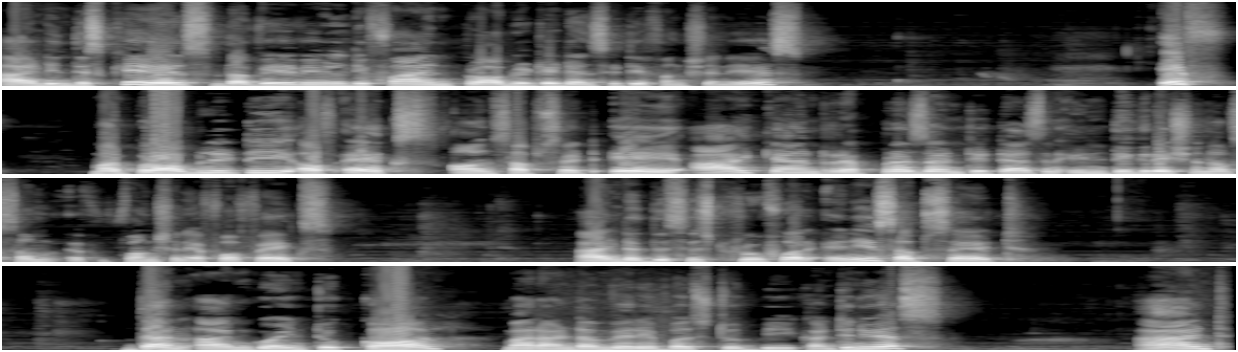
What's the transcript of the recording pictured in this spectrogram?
and in this case the way we will define probability density function is if my probability of x on subset A I can represent it as an integration of some function f of x and this is true for any subset then I am going to call my random variables to be continuous and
